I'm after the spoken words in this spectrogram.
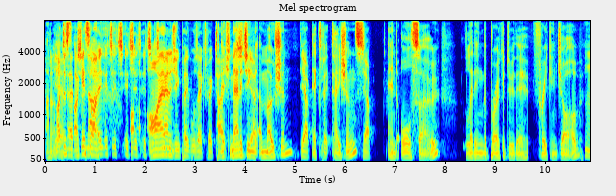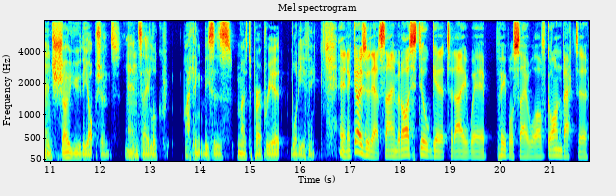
I don't know. I Yeah, just, I guess no, I'm, it's it's it's it's, it's, managing people's expectations. it's managing Yep. emotion, Yep. expectations, Yep. and also letting the broker do their freaking job hmm. and show you the options hmm. and say, look, I think this is most appropriate. What do you think? And it goes without saying, but I still get it today where people say, well, I've gone back to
